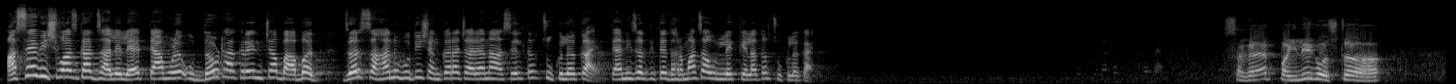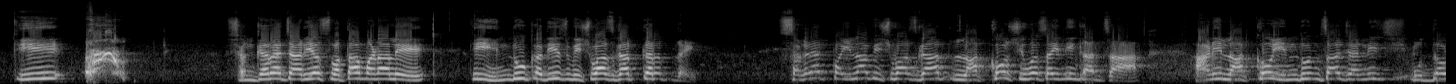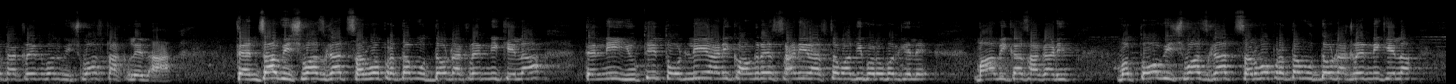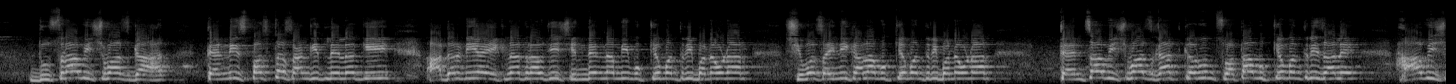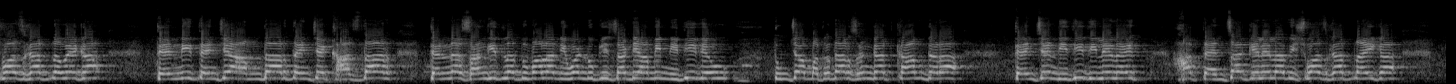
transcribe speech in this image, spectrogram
असे विश्वासघात झालेले आहेत त्यामुळे उद्धव ठाकरेंच्या बाबत जर सहानुभूती शंकराचार्यांना असेल तर चुकलं काय? त्यांनी जर तिथे धर्माचा उल्लेख केला तर चुकलं काय? सगळ्यात पहिली गोष्ट की शंकराचार्य स्वतः म्हणाले की हिंदू कधीच विश्वासघात करत नाही. सगळ्यात पहिला विश्वासघात लाखो शिवसैनिकांचा. आणि लाखो हिंदूंचा ज्यांनी उद्धव ठाकरेंवर विश्वास टाकलेला त्यांचा विश्वासघात सर्वप्रथम उद्धव ठाकरेंनी केला. त्यांनी युती तोडली आणि काँग्रेस आणि राष्ट्रवादी बरोबर गेले महाविकास आघाडीत मग तो विश्वासघात सर्वप्रथम उद्धव ठाकरेंनी केला. दुसरा विश्वासघात त्यांनी स्पष्ट सांगितलेलं की आदरणीय एकनाथरावजी शिंदेंना मी मुख्यमंत्री बनवणार शिवसैनिकाला मुख्यमंत्री बनवणार त्यांचा विश्वासघात करून स्वतः मुख्यमंत्री झाले. हा विश्वासघात नव्हे का? त्यांनी त्यांचे आमदार त्यांचे खासदार त्यांना सांगितलं तुम्हाला निवडणुकीसाठी आम्ही निधी देऊ. तुमच्या मतदारसंघात काम करा. त्यांचे निधी दिले नाहीत. हा त्यांचा केलेला विश्वासघात नाही का?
